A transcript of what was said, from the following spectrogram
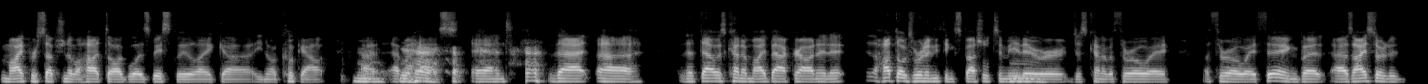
my perception of a hot dog was basically like uh, you know a cookout mm, at, at, my yeah. house, and that uh, that that was kind of my background. And it hot dogs weren't anything special to me; mm. they were just kind of a throwaway a throwaway thing. But as I started,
